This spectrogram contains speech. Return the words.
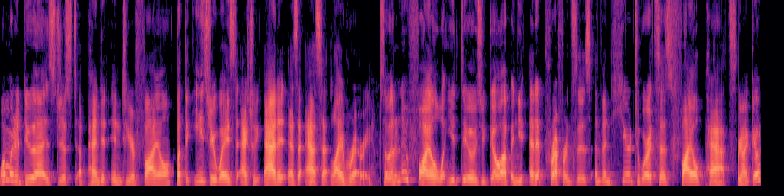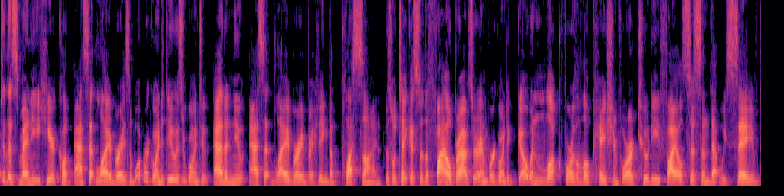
One way to do that is just append it into your file, but the easier way is to actually add it as an asset library. So in a new file, what you do is you go up and you edit preferences, and then here to where it says file paths. We're gonna go to this menu here called asset libraries, and what we're going to do is we're going to add a new asset library by hitting the plus sign. This will take us to the file browser, and we're going to go and look for the location for our 2D file system that we saved.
